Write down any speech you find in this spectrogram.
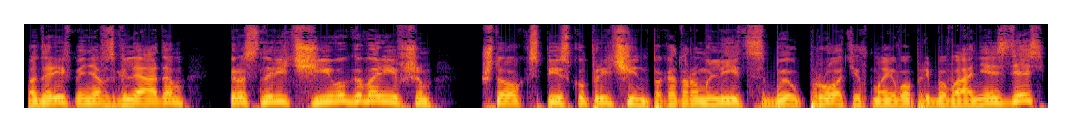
Одарив меня взглядом, красноречиво говорившим, что к списку причин, по которым Лиц был против моего пребывания здесь,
